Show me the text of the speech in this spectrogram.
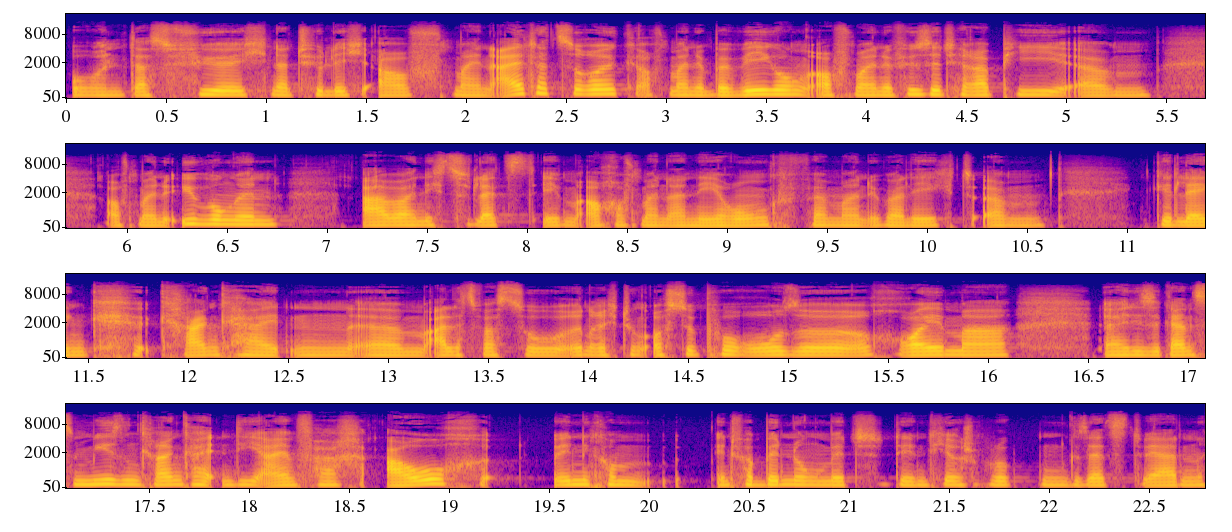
Und das führe ich natürlich auf mein Alter zurück, auf meine Bewegung, auf meine Physiotherapie, ähm, auf meine Übungen, aber nicht zuletzt eben auch auf meine Ernährung, wenn man überlegt, ähm, Gelenkkrankheiten, ähm, alles was so in Richtung Osteoporose, Rheuma, äh, diese ganzen miesen Krankheiten, die einfach auch in, in Verbindung mit den tierischen Produkten gesetzt werden,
